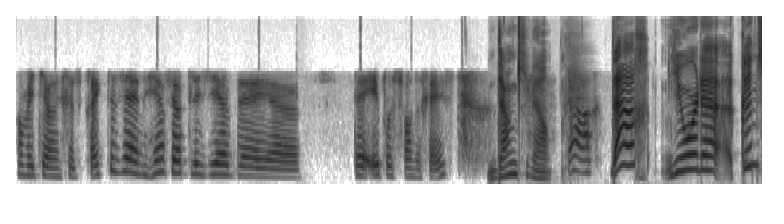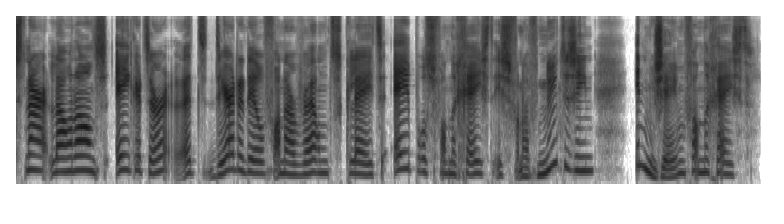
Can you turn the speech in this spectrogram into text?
om met jou in gesprek te zijn. Heel veel plezier bij... Uh, de Epos van de Geest. Dankjewel. Dag. Dag. Je hoorde kunstenaar Laurence Ekerter. Het derde deel van haar wandkleed Epos van de Geest is vanaf nu te zien in het Museum van de Geest.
